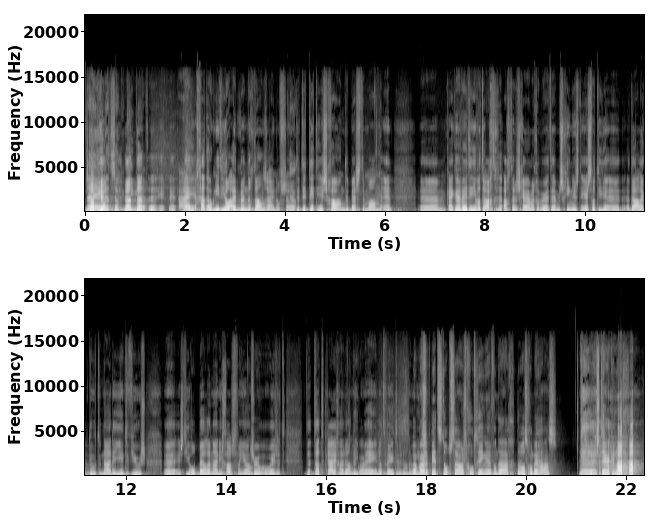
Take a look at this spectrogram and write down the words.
Snap nee, je? dat is ook een Dat, kiwi, dat, ja. hij gaat ook niet heel uitbundig dan zijn of zo. Ja. Dit, dit, dit is gewoon de beste man. En ehm, kijk, we weten niet wat er achter, achter de schermen gebeurt. Hè. Misschien is het eerste wat hij eh, dadelijk doet na die interviews... eh, is die opbellen naar die gast van... True. hoe, hoe is het? D- dat krijgen we dan niet mee en dat weten we dan ook niet. waar de pitstops trouwens goed gingen vandaag, dat was gewoon bij Haas. Eh, sterker nog,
